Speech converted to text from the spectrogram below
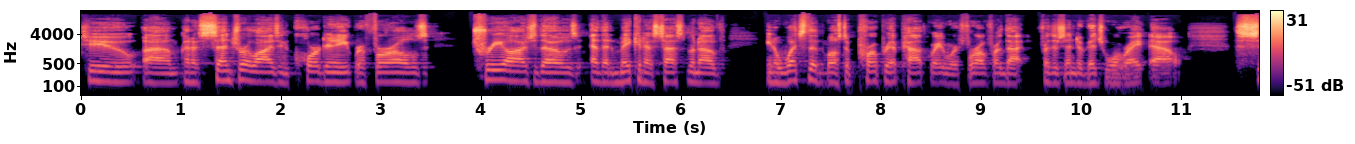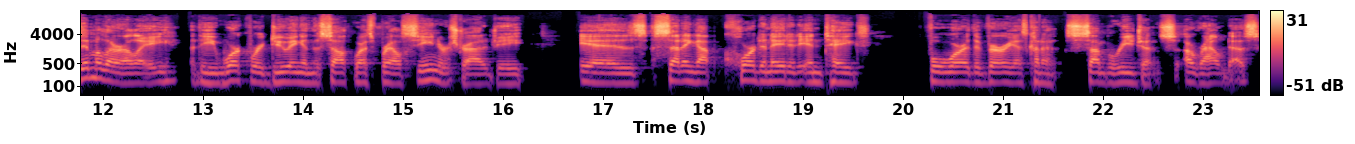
to um, kind of centralize and coordinate referrals, triage those, and then make an assessment of, you know, what's the most appropriate pathway referral for that for this individual right now. Similarly, the work we're doing in the Southwest Frail Senior Strategy is setting up coordinated intakes for the various kind of sub regions around us.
